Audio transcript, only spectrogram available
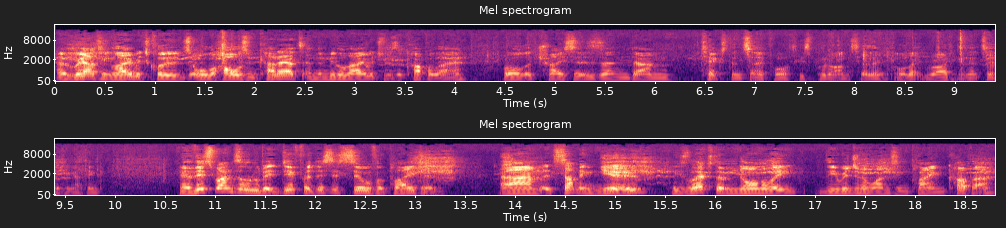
a routing layer which includes all the holes and cutouts, and the middle layer which is the copper layer, where all the traces and um, text and so forth is put on. So all that writing and that sort of thing, I think. Now this one's a little bit different. This is silver plated. Um, it's something new. He's left them normally the original ones in plain copper,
